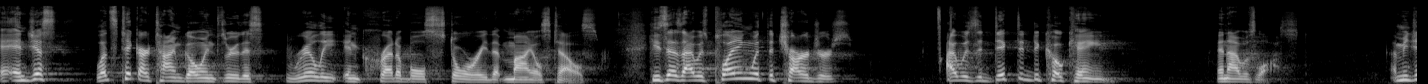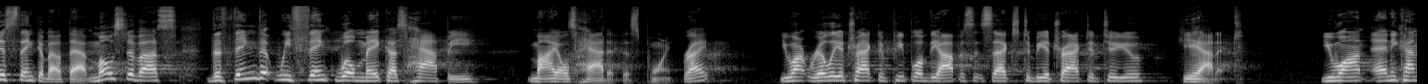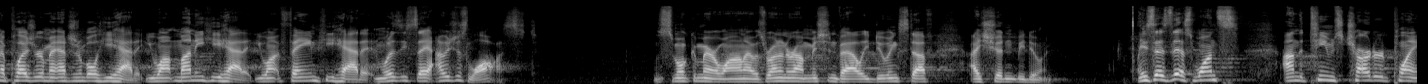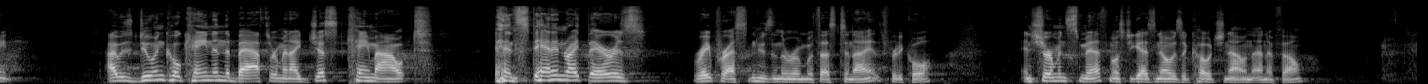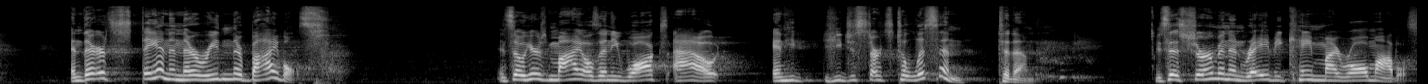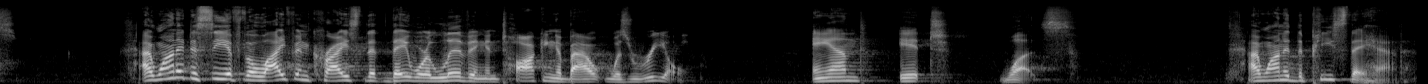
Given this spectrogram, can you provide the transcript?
And just let's take our time going through this really incredible story that Miles tells. He says, I was playing with the Chargers. I was addicted to cocaine, and I was lost. I mean, just think about that. Most of us, the thing that we think will make us happy, Miles had at this point, right? You want really attractive people of the opposite sex to be attracted to you? He had it. You want any kind of pleasure imaginable? He had it. You want money? He had it. You want fame? He had it. And what does he say? I was just lost. I was smoking marijuana. I was running around Mission Valley doing stuff I shouldn't be doing. He says this once on the team's chartered plane, I was doing cocaine in the bathroom and I just came out, and standing right there is Ray Preston, who's in the room with us tonight. It's pretty cool. And Sherman Smith, most of you guys know, is a coach now in the NFL. And they're standing there reading their Bibles. And so here's Miles, and he walks out and he, he just starts to listen to them. He says, Sherman and Ray became my role models. I wanted to see if the life in Christ that they were living and talking about was real. And it was. I wanted the peace they had.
